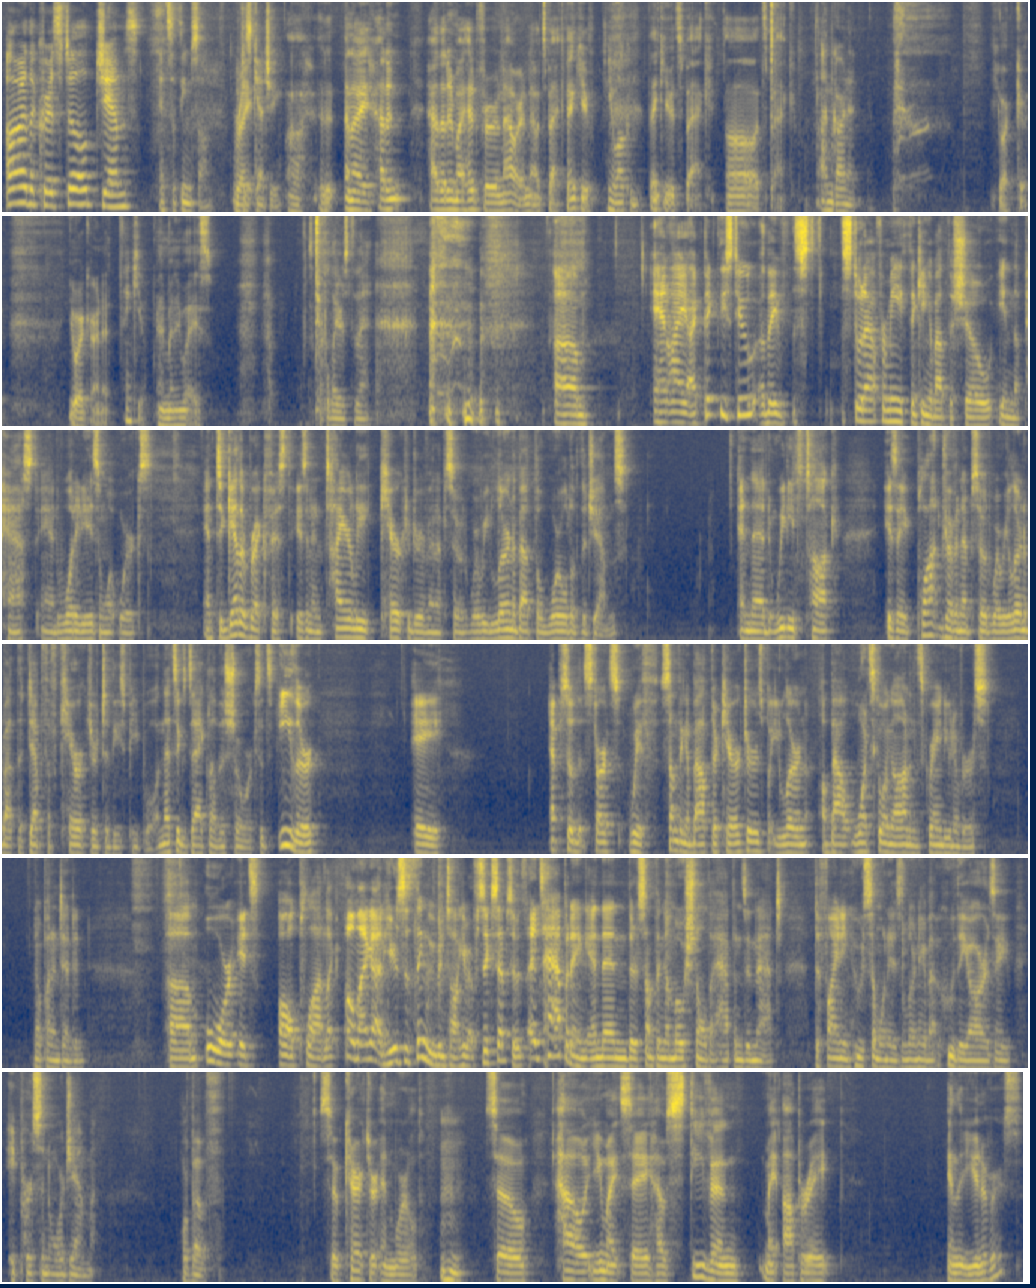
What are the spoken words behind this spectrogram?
are the crystal gems. It's a theme song, which is Right. catchy. Uh, it, and I hadn't had that in my head for an hour, and now it's back. Thank you, You're welcome. thank you. It's back. Oh, it's back. I'm Garnet. You are, you are Garnet Thank you. in many ways. There's a couple layers to that. um, and I, I picked these two. Uh, they've st- stood out for me thinking about the show in the past and what it is and what works. And Together Breakfast is an entirely character driven episode where we learn about the world of the gems. And then We Need to Talk is a plot driven episode where we learn about the depth of character to these people. And that's exactly how this show works. It's either a episode that starts with something about their characters, but you learn about what's going on in this grand universe. No pun intended. Um, or it's all plot, like, oh my god, here's the thing we've been talking about for six episodes. It's happening. And then there's something emotional that happens in that, defining who someone is and learning about who they are as a, a person or gem. Or both. So character and world. Mm-hmm. So how you might say how Steven may operate in the universe.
